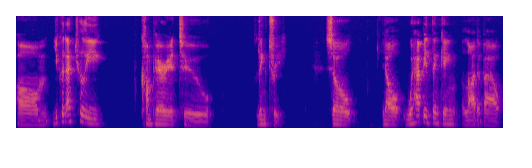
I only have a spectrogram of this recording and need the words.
Um, you could actually compare it to Linktree. So, you know, we have been thinking a lot about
